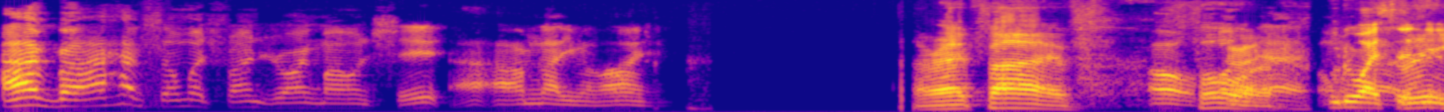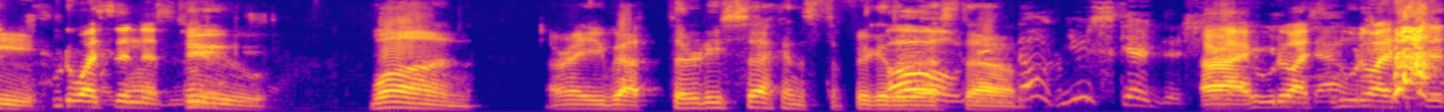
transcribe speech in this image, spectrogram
I, bro, I have so much fun drawing my own shit. I, I'm not even lying. All right, five, Oh, Four. fuck that. Oh Who do I send? Three. This? Who do I Oh send this to? two, one. All right, you've got 30 seconds to figure the Oh, rest nigga, out. don't you scared this. All right, who do I with that who do. I send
